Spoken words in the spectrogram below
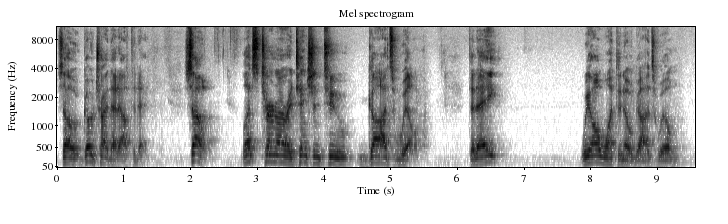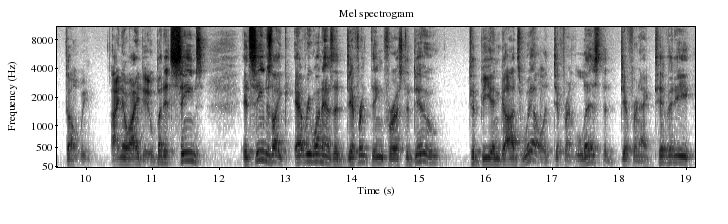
So go try that out today. So let's turn our attention to God's will. Today, we all want to know God's will, don't we? I know I do, but it seems it seems like everyone has a different thing for us to do to be in God's will, a different list, a different activity,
